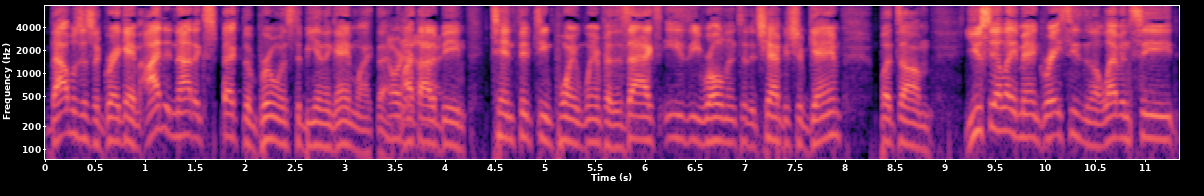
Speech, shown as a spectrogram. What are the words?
that was just a great game. I did not expect the Bruins to be in a game like that. I thought I. it'd be 10, 15 point win for the Zags, easy roll into the championship game. But um, UCLA, man, great season, 11 seed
